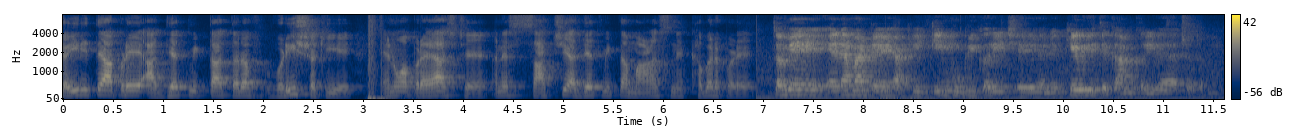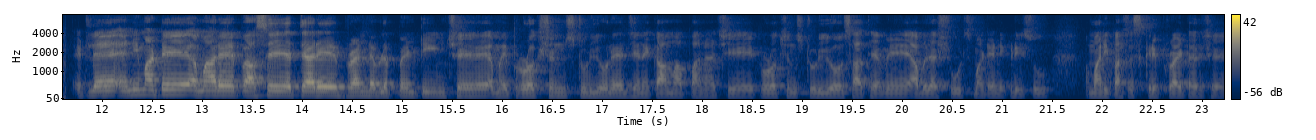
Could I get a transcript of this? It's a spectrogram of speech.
કઈ રીતે આપણે આધ્યાત્મિકતા તરફ વળી શકીએ એનો આ પ્રયાસ છે અને સાચી આધ્યાત્મિકતા માણસને ખબર પડે. તમે એના માટે આખી ટીમ ઊભી કરી છે અને કેવી રીતે કામ કરી રહ્યા છો તમે? એટલે એની માટે અમારે પાસે અત્યારે બ્રાન્ડ ડેવલપમેન્ટ ટીમ છે અમે પ્રોડક્શન સ્ટુડિયોને જેને કામ આપવાના છે એ પ્રોડક્શન સ્ટુડિયો સાથે અમે આ બધા શૂટ્સ માટે નીકળીશું. અમારી પાસે સ્ક્રિપ્ટ રાઇટર છે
